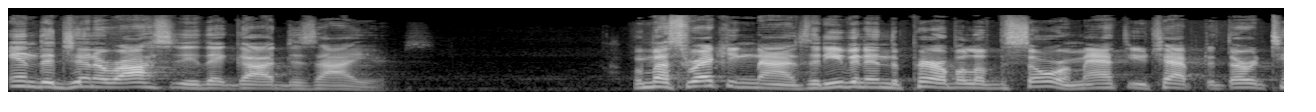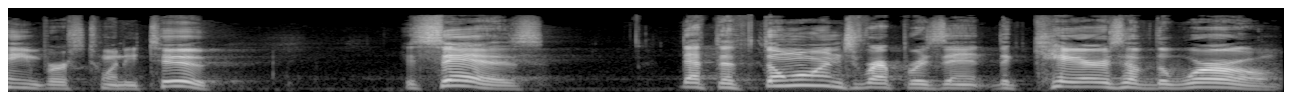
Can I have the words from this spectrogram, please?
in the generosity that God desires. We must recognize that even in the parable of the sower, Matthew chapter 13, verse 22, it says that the thorns represent the cares of the world.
